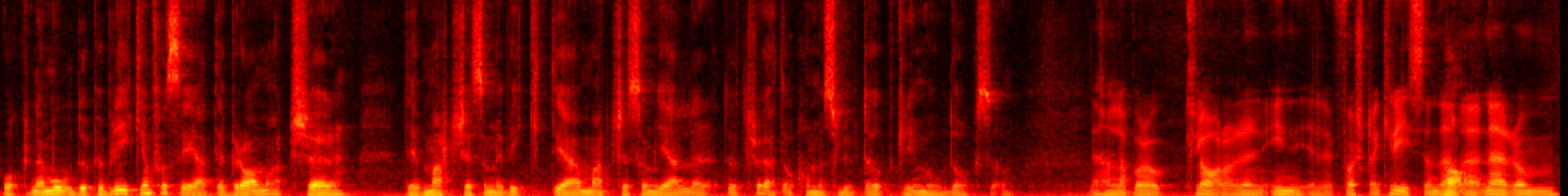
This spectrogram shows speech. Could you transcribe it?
Och när Modo-publiken får se att det är bra matcher, det är matcher som är viktiga, matcher som gäller, då tror jag att de kommer sluta upp kring Modo också. Det handlar bara om att klara den in, första krisen där, ja. när, när de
